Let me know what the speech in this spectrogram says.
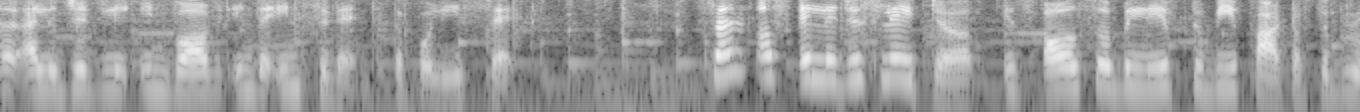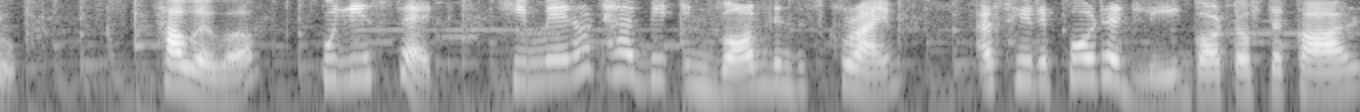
are allegedly involved in the incident, the police said. Son of a legislator is also believed to be part of the group. However, police said he may not have been involved in this crime as he reportedly got off the car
